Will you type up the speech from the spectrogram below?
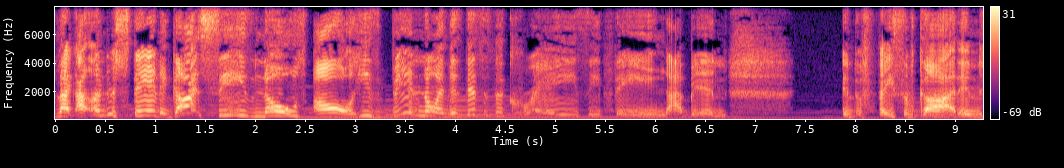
Like I understand it. God sees, knows all. He's been knowing this. This is the crazy thing. I've been in the face of God and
